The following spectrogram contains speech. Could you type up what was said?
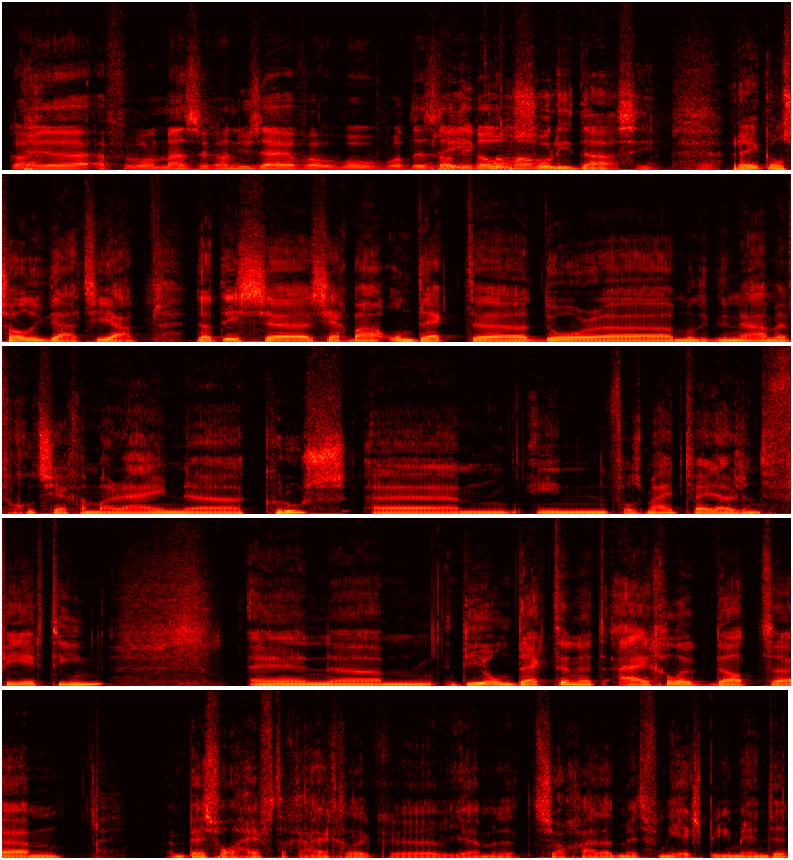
Kan je even, want mensen gaan nu zeggen van, wow, wat is dat hier allemaal? Reconsolidatie. Ja. Reconsolidatie, ja. Dat is uh, zeg maar ontdekt uh, door, uh, moet ik de naam even goed zeggen, Marijn Kroes ehm, in volgens mij 2014. En um, die ontdekte het eigenlijk dat... Um, best wel heftig eigenlijk. Uh, ja, maar dat, zo gaat het met van die experimenten.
